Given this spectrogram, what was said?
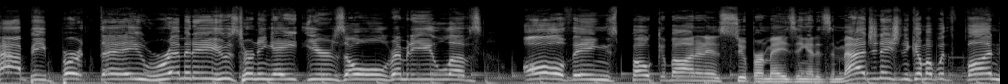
Happy birthday, Remedy, who's turning eight years old. Remedy loves all things Pokemon and is super amazing at his imagination to come up with fun,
